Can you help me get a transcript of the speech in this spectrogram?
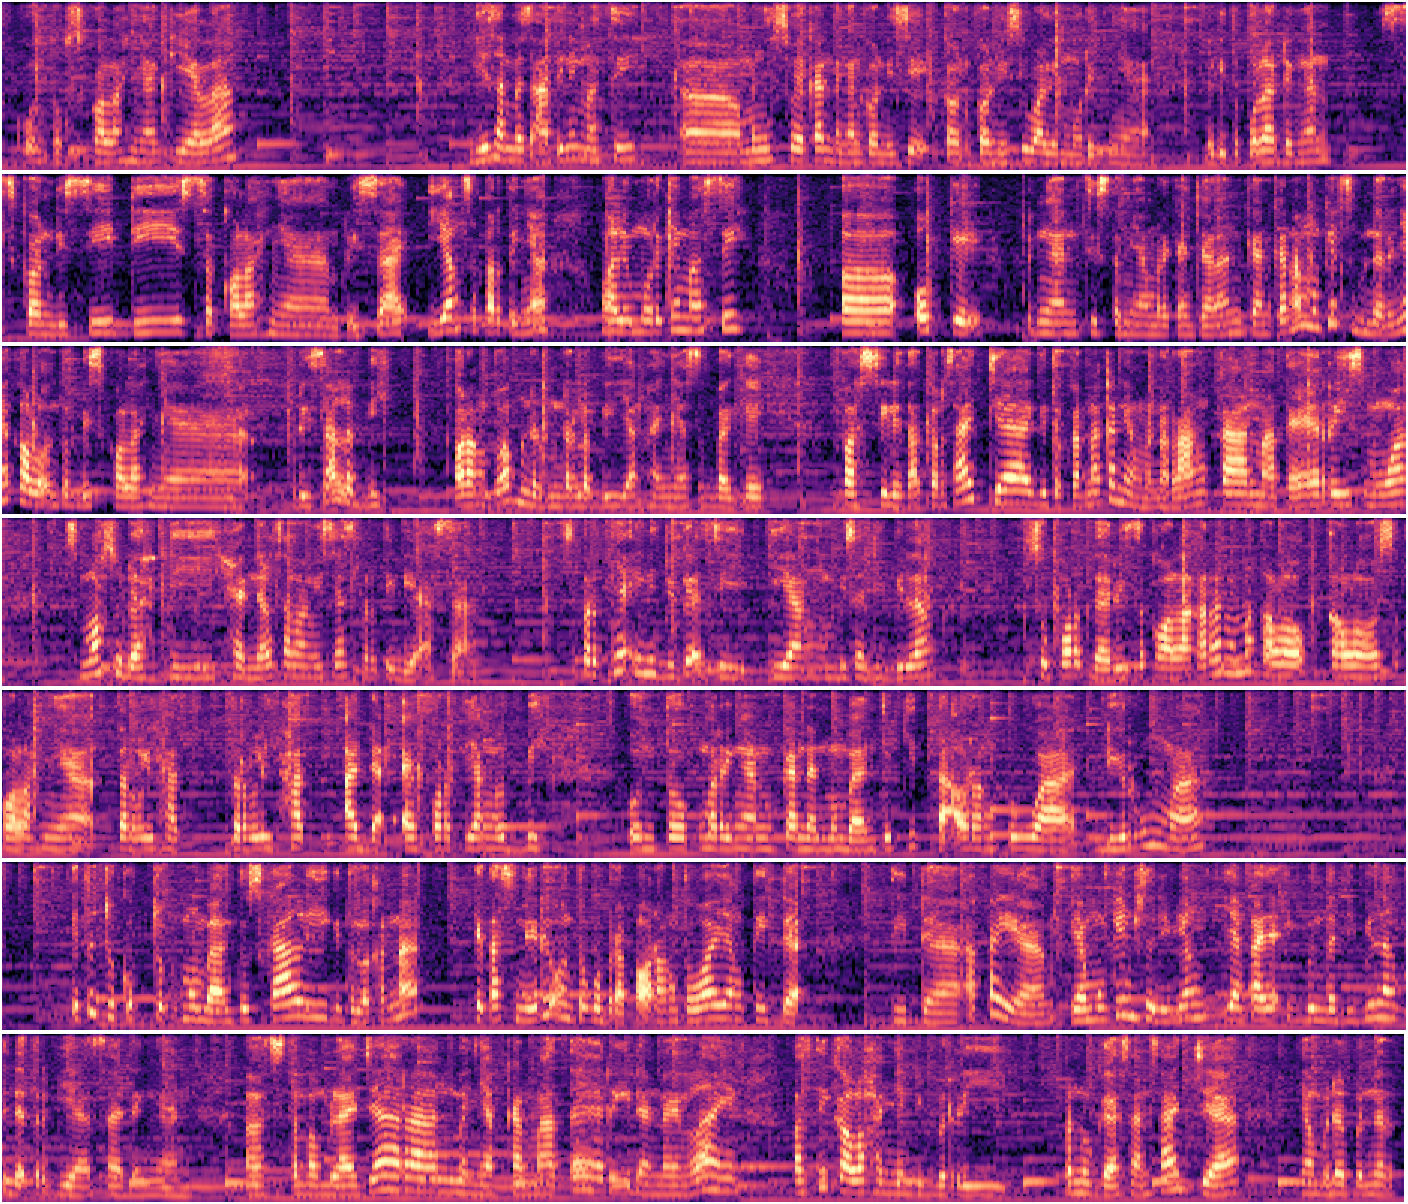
untuk sekolahnya Kiela dia sampai saat ini masih uh, menyesuaikan dengan kondisi kondisi wali muridnya. Begitu pula dengan kondisi di sekolahnya Brisa yang sepertinya wali muridnya masih uh, oke okay dengan sistem yang mereka jalankan. Karena mungkin sebenarnya kalau untuk di sekolahnya Brisa lebih orang tua benar-benar lebih yang hanya sebagai fasilitator saja gitu. Karena kan yang menerangkan materi semua semua sudah di handle sama misnya seperti biasa sepertinya ini juga sih yang bisa dibilang support dari sekolah. Karena memang kalau kalau sekolahnya terlihat terlihat ada effort yang lebih untuk meringankan dan membantu kita orang tua di rumah itu cukup cukup membantu sekali gitu loh. Karena kita sendiri untuk beberapa orang tua yang tidak tidak apa ya yang mungkin bisa dibilang yang kayak ibu tadi bilang tidak terbiasa dengan uh, sistem pembelajaran menyiapkan materi dan lain-lain. Pasti kalau hanya diberi penugasan saja yang benar-benar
